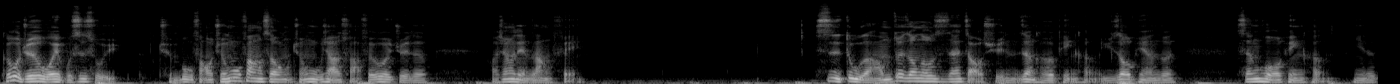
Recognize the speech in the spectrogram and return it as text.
可我觉得我也不是属于全部放，我全部放松，全部无暇耍废，我会觉得好像有点浪费。适度啦，我们最终都是在找寻任何平衡，宇宙平衡论，生活平衡，你的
